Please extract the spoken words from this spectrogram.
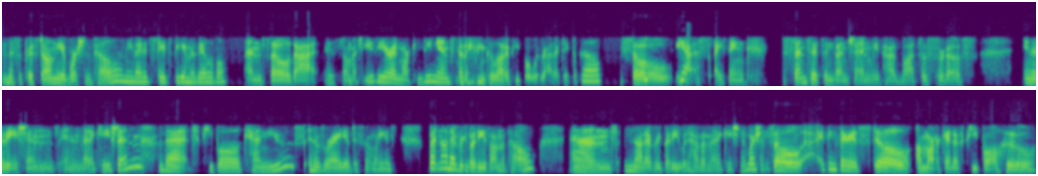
mifepristone, the abortion pill in the United States became available. And so that is so much easier and more convenient that I think a lot of people would rather take a pill. So, yes, I think since its invention, we've had lots of sort of innovations in medication that people can use in a variety of different ways. But not everybody is on the pill, and not everybody would have a medication abortion. So I think there is still a market of people who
